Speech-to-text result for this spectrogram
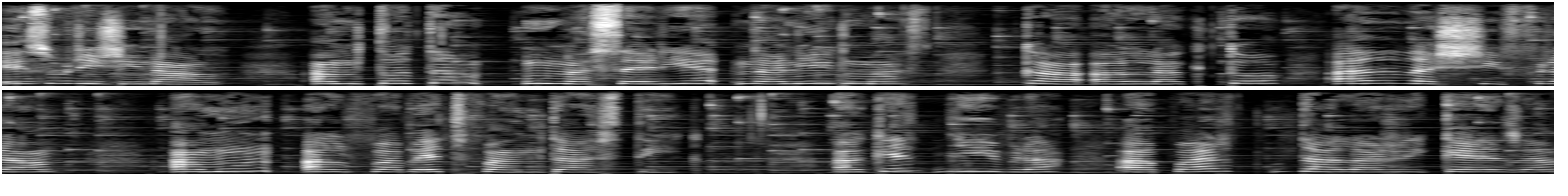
és original, amb tota una sèrie d'enigmes que el lector ha de desxifrar amb un alfabet fantàstic. Aquest llibre, a part de la riquesa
